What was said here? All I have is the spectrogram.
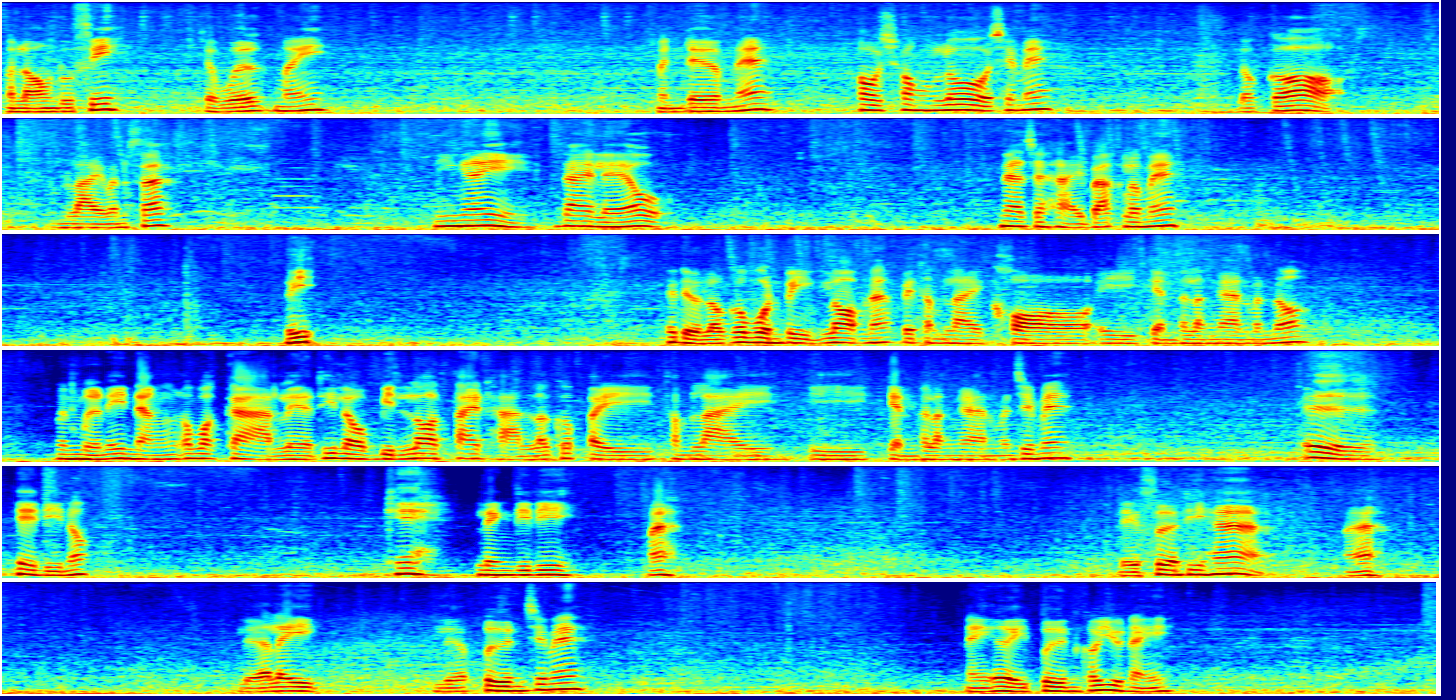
มาลองดูสิ จะเวิร์กไหม เหมือนเดิมนะ เข้าช่องโล่ใช่ไหม แล้วก็ทำลายมันซะ นี่ไง ได้แล้ว น่าจะหายบั๊กแล้วไหมเฮ้ยแล้วเดี๋ยวเราก็วนไปอีกรอบนะ ไปทำลายคอไอ้แก่นพลังงานมันเนาะมันเหมือนไอ้หนังอวกาศเลยที่เราบินลอดใต้ฐานแล้วก็ไปทำลายไอ้แก่นพลังงานมันใช่ไหมเออเท่ดีเนาะโอเคเล็งดีๆ มาเลเซอร์ที่ห้ามาเหลืออะไรอีกเหลือปืนใช่ไหม ไหนเอ่ยปืนเขาอยู่ไหน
